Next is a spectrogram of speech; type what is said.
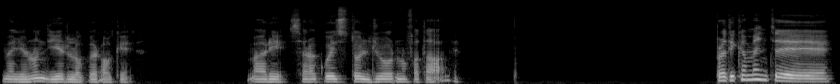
meglio non dirlo però che magari sarà questo il giorno fatale. Praticamente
